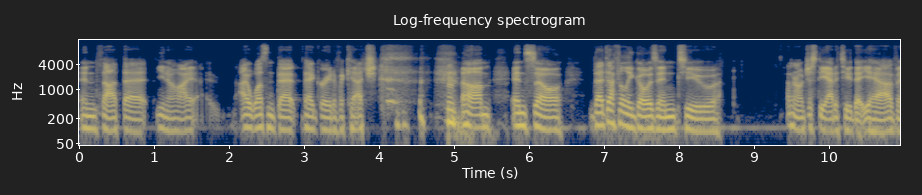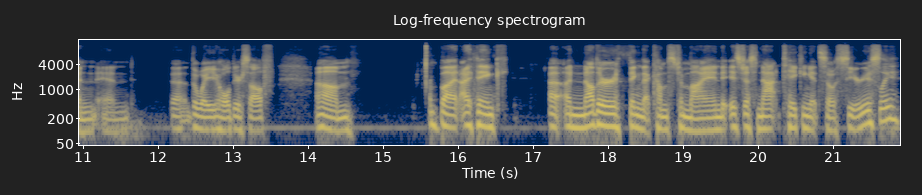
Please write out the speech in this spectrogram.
and thought that, you know, I I wasn't that that great of a catch. Hmm. um, and so that definitely goes into I don't know, just the attitude that you have and and the the way you hold yourself. Um, but I think uh, another thing that comes to mind is just not taking it so seriously.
